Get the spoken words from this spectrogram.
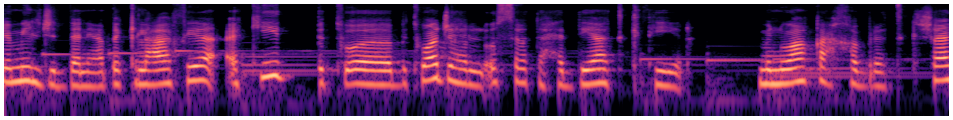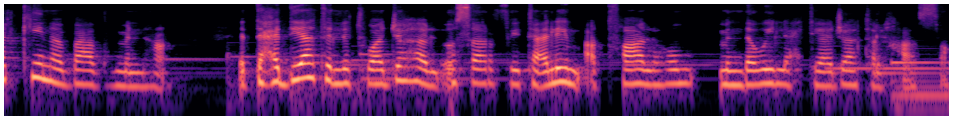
جميل جدا يعطيك العافية. أكيد بتواجه الأسرة تحديات كثير من واقع خبرتك شاركينا بعض منها. التحديات اللي تواجهها الأسر في تعليم أطفالهم من ذوي الاحتياجات الخاصة.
